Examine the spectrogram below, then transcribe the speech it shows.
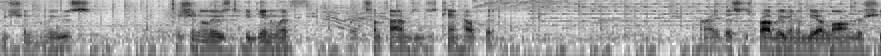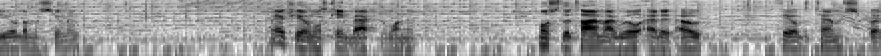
we shouldn't lose. We shouldn't lose to begin with, but sometimes you just can't help it. Alright, this is probably going to be a longer shield, I'm assuming. We actually almost came back and won it. Most of the time I will edit out failed attempts, but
